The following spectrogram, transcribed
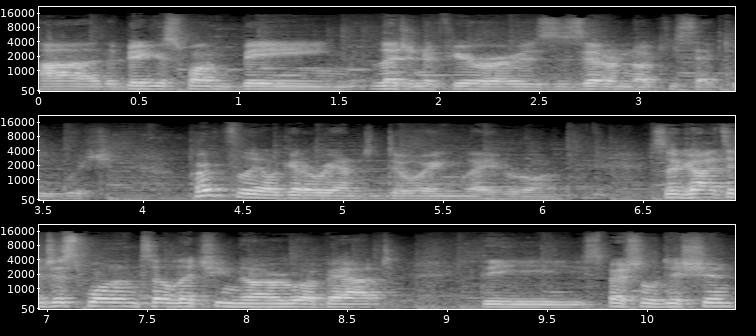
Uh, the biggest one being Legend of Heroes Zero no Kiseki, which hopefully I'll get around to doing later on. So guys, I just wanted to let you know about the special edition.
